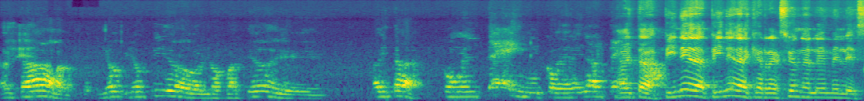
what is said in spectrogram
Ahí está. Yo, yo pido los partidos de. Ahí está. Con el técnico de Aguilar. Ahí está, Pineda, Pineda que reacciona al MLS.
